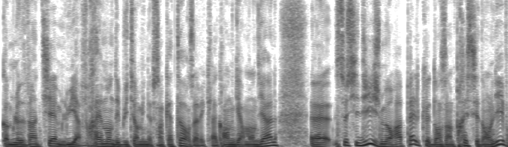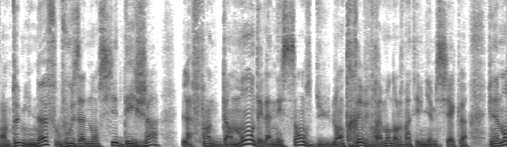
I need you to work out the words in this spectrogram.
comme le 20e, lui, a vraiment débuté en 1914 avec la Grande Guerre mondiale. Euh, ceci dit, je me rappelle que dans un précédent livre, en 2009, vous annonciez déjà la fin d'un monde et la naissance du l'entrée vraiment dans le 21e siècle. Finalement,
